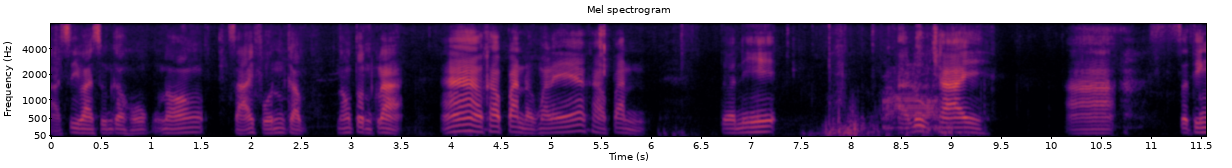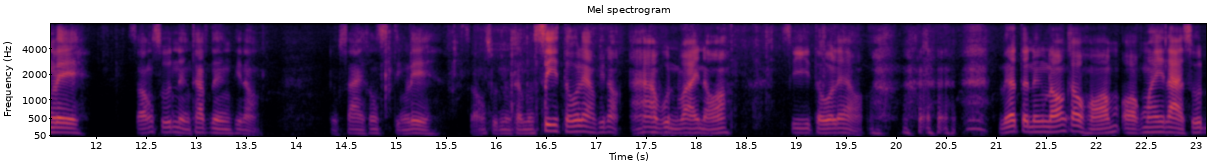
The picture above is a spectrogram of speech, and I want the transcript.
อ่าซีวายศูนย์กับหกน้องสายฝนกับน้องต้นกล้าอ้าวข้าวปั้นออกมาแล้วข้าวปั้น ตัวนี้ลูกชายอ่าสติงเลสองศูนย์หนึ่งทับหนึ่งพี่น้องลูกชายของสติงเล สองศูนย์หนึ่งทับหนึ่งสี่โตแล้วพี่น้องอ้าวุ่นวายหนอสี่โตแล้วเหลือตัวหนึ่งน้องข้าวหอมออกมาล่าสุด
